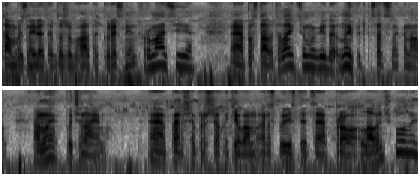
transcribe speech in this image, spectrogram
Там ви знайдете дуже багато корисної інформації, е, поставити лайк цьому відео, ну і підписатись на канал. А ми починаємо. Е, Перше, про що хотів вам розповісти, це про лаунчпули,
